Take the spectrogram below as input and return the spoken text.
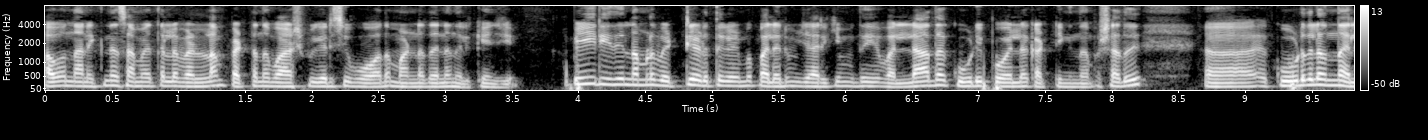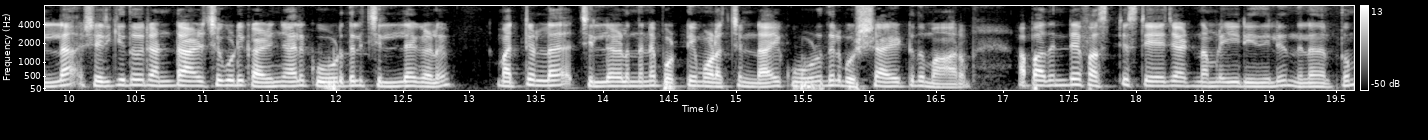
അവ നനയ്ക്കുന്ന സമയത്തുള്ള വെള്ളം പെട്ടെന്ന് ബാഷ്പീകരിച്ച് പോകാതെ മണ്ണ് തന്നെ നിൽക്കുകയും ചെയ്യും. അപ്പോൾ ഈ രീതിയിൽ നമ്മൾ വെട്ടിയെടുത്ത് കഴിയുമ്പോൾ പലരും വിചാരിക്കും ഇത് വല്ലാതെ കൂടിപ്പോയല്ല കട്ടിങ് എന്ന് പക്ഷെ അത് കൂടുതലൊന്നല്ല. ശരിക്കും ഇത് രണ്ടാഴ്ച കൂടി കഴിഞ്ഞാൽ കൂടുതൽ ചില്ലകൾ മറ്റുള്ള ചില്ലകളിൽ തന്നെ പൊട്ടി മുളച്ചുണ്ടായി കൂടുതൽ ബുഷായിട്ട് ഇത് മാറും. അപ്പോൾ അതിന്റെ ഫസ്റ്റ് സ്റ്റേജ് ആയിട്ട് നമ്മൾ ഈ രീതിയിൽ നിലനിർത്തും.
